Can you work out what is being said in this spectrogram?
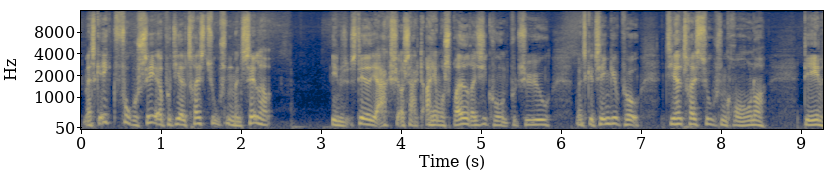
man skal ikke fokusere på de 50.000, man selv har investeret i aktier og sagt, at jeg må sprede risikoen på 20. Man skal tænke på, de 50.000 kroner, det er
